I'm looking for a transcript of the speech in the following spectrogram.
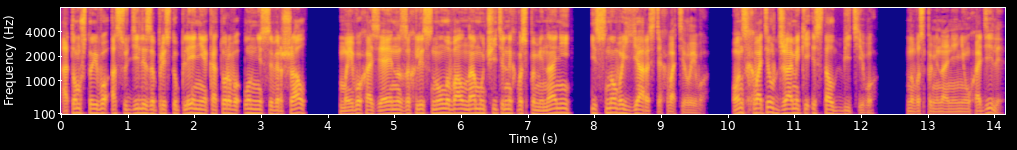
о том, что его осудили за преступление, которого он не совершал, моего хозяина захлестнула волна мучительных воспоминаний, и снова ярость охватила его. Он схватил Джамики и стал бить его. Но воспоминания не уходили.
